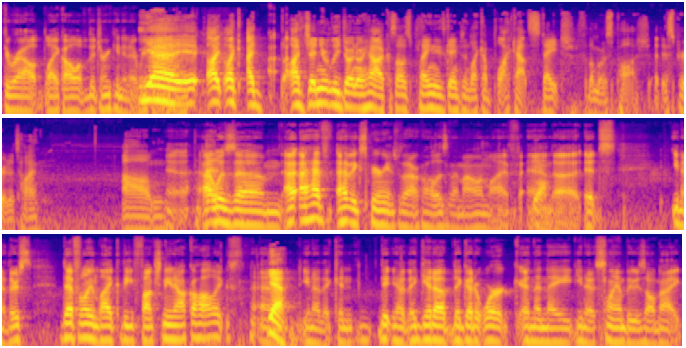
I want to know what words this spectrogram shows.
throughout like all of the drinking and everything. yeah, Like, it, I like I I genuinely don't know how because I was playing these games in like a blackout state for the most part at this period of time. Um, Yeah, I was. Um, I, I have I have experience with alcoholism in my own life, and Yeah. uh, it's, you know, there's definitely like the functioning alcoholics. And, Yeah. you know, they can, you know, they get up, they go to work, and then they, you know, slam booze all night.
